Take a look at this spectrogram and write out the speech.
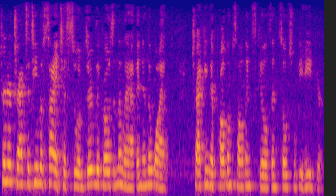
Turner tracks a team of scientists who observe the crows in the lab and in the wild, tracking their problem-solving skills and social behavior.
